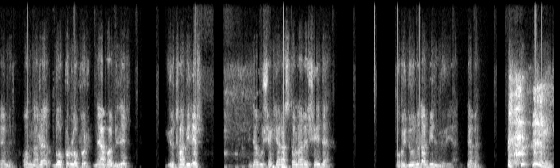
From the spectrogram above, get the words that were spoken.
Değil mi? Onları lopur lopur ne yapabilir? Yutabilir. Bir de bu şeker hastaları şeyde doyduğunu da bilmiyor yani. Değil mi?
